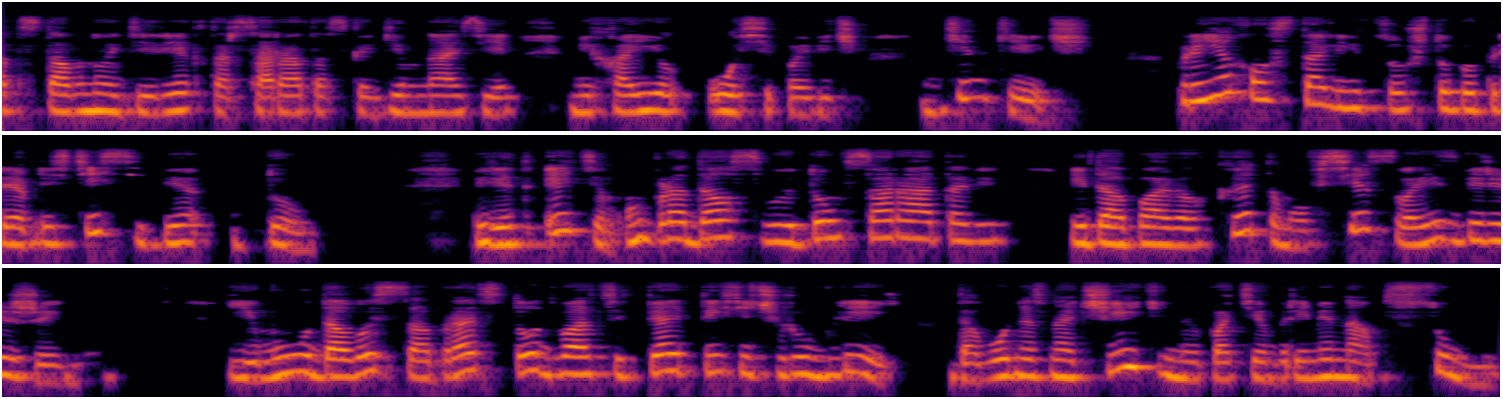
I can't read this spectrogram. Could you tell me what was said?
отставной директор Саратовской гимназии Михаил Осипович Динкевич приехал в столицу, чтобы приобрести себе дом. Перед этим он продал свой дом в Саратове и добавил к этому все свои сбережения. Ему удалось собрать 125 тысяч рублей, довольно значительную по тем временам сумму.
